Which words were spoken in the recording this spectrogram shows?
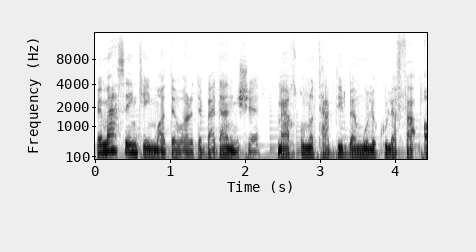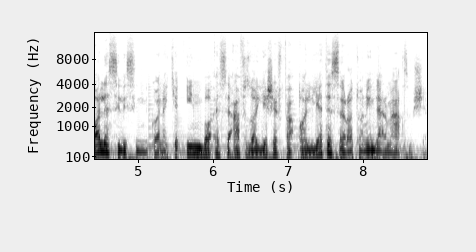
به محض اینکه این ماده وارد بدن میشه مغز اونو تبدیل به مولکول فعال سیلیسین می‌کنه که این باعث افزایش فعالیت سراتونین در مغز میشه.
